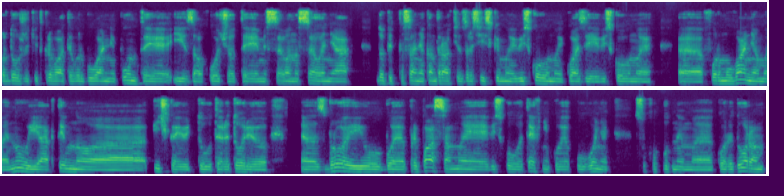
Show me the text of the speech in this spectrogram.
продовжують відкривати вербувальні пункти і заохочувати місцеве населення до підписання контрактів з російськими військовими і квазівійськовими е, формуваннями. Ну і активно е, пічкають ту територію е, зброєю, боєприпасами, військовою технікою, яку гонять сухопутним е, коридором.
